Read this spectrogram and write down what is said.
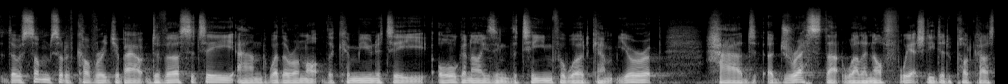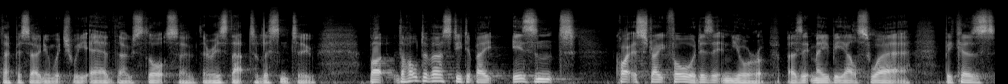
there was some sort of coverage about diversity and whether or not the community organizing the team for WordCamp Europe had addressed that well enough. We actually did a podcast episode in which we aired those thoughts, so there is that to listen to. But the whole diversity debate isn't quite as straightforward, is it, in Europe as it may be elsewhere? Because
